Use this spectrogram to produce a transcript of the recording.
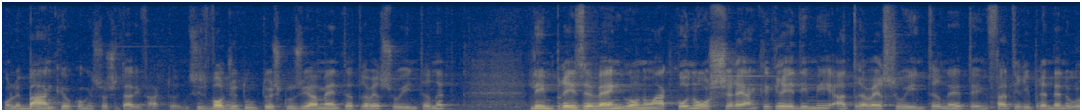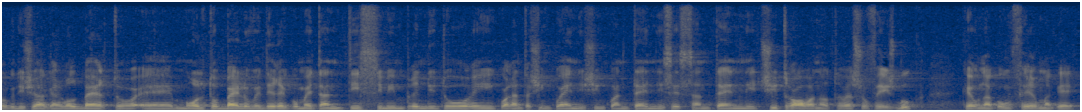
con le banche o con le società di factoring. Si svolge tutto esclusivamente attraverso internet le imprese vengono a conoscere anche, credimi, attraverso internet e infatti riprendendo quello che diceva Carlo Alberto è molto bello vedere come tantissimi imprenditori, 45 anni, 50 anni, 60 anni ci trovano attraverso Facebook, che è una conferma che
